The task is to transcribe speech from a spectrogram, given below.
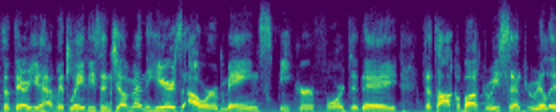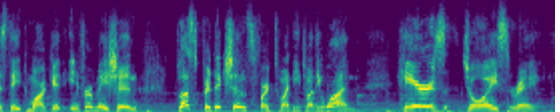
So there you have it, ladies and gentlemen. Here's our main speaker for today to talk about recent real estate market information plus predictions for 2021. Here's Joyce Rey.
